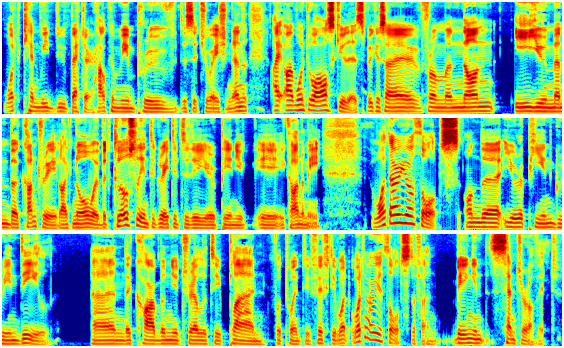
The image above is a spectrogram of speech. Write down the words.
what can we do better? How can we improve the situation? And i, I want to ask you this because i from a non eu member country like norway but closely integrated to the european e economy what are your thoughts on the european green deal and the carbon neutrality plan for 2050. What what are your thoughts, Stefan, being in the center of it?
